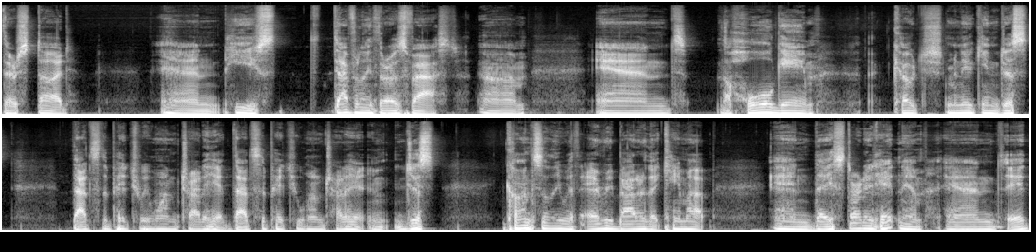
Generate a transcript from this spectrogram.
their stud, and he definitely throws fast. Um, and the whole game, Coach Manukian just that's the pitch we want to try to hit. That's the pitch we want to try to hit, and just constantly with every batter that came up, and they started hitting him, and it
